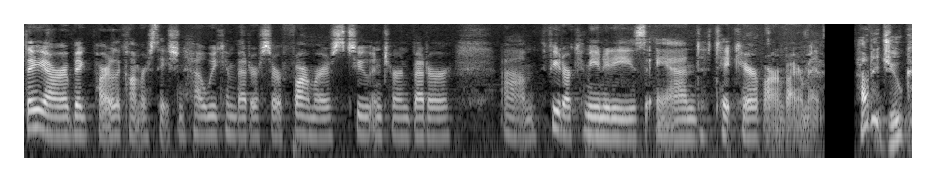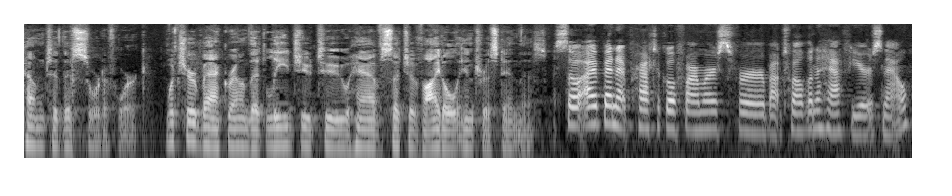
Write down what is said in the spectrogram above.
they are a big part of the conversation, how we can better serve farmers to in turn better um, feed our communities and take care of our environment. How did you come to this sort of work? What's your background that leads you to have such a vital interest in this? So I've been at Practical Farmers for about 12 and a half years now.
